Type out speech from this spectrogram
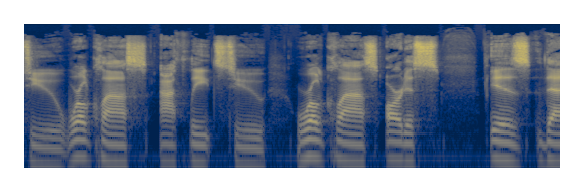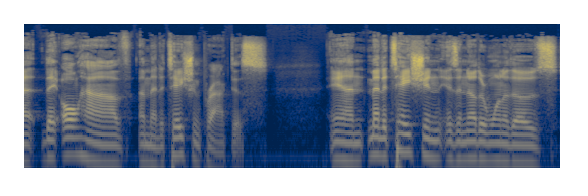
to world class athletes to world class artists, is that they all have a meditation practice. And meditation is another one of those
